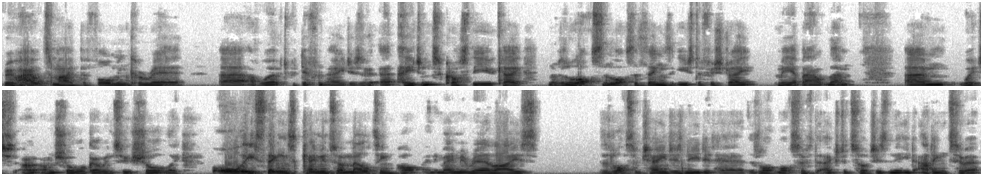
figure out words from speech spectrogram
throughout my performing career, uh, I've worked with different ages, uh, agents across the UK. And there's lots and lots of things that used to frustrate me about them, um, which I, am sure we'll go into shortly. But all these things came into a melting pot, and it made me realise there's lots of changes needed here. There's lot, lots of extra touches needed adding to it.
